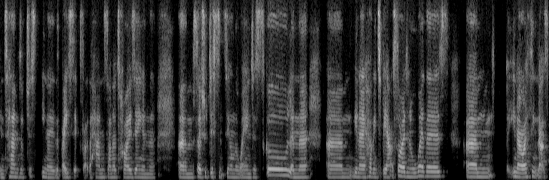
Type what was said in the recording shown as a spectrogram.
in terms of just, you know, the basics like the hand sanitizing and the um, social distancing on the way into school and the, um, you know, having to be outside in all weathers, um, you know, I think that's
